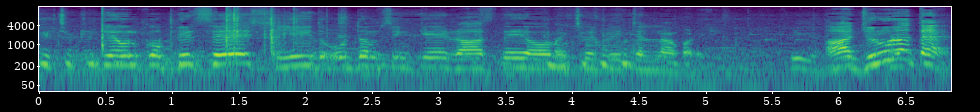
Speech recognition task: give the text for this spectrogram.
कि उनको फिर से शहीद उधम सिंह के रास्ते और उसके पे चलना पड़े। आज ज़रूरत है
